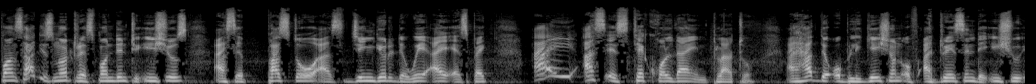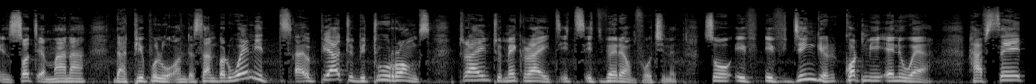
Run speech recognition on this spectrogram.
Ponsah is not responding to issues as a pastor, as Jingir, the way I expect, I, as a stakeholder in Plateau, I have the obligation of addressing the issue in such a manner that people will understand. But when it appears to be two wrongs trying to make right, it's, it's very unfortunate. So if, if Jingir caught me anywhere, have said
